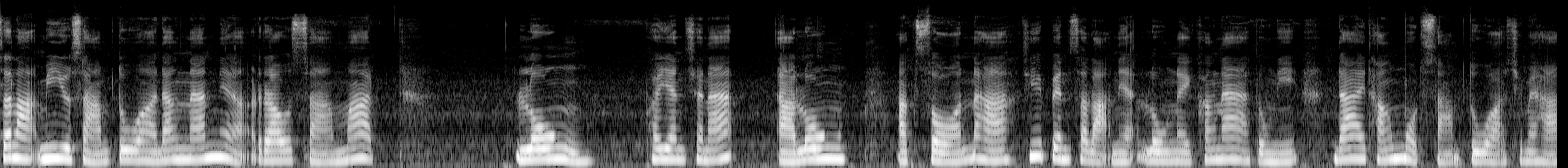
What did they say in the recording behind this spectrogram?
สระมีอยู่ 3 ตัว ดังนั้นเนี่ยเราสามารถลงพยัญชนะอ่าลงอักษรนะคะที่เป็นสระเนี่ยลงในข้างหน้าตรงนี้ได้ทั้งหมด 3 ตัวใช่ไหมคะ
